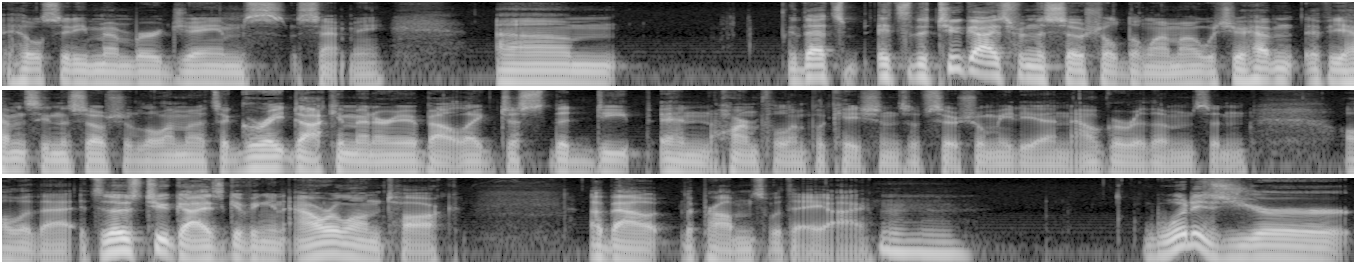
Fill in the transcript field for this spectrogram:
Hill City member James sent me. Um, that's it's the two guys from the Social Dilemma, which you haven't if you haven't seen the Social Dilemma, it's a great documentary about like just the deep and harmful implications of social media and algorithms and all of that. It's those two guys giving an hour long talk about the problems with AI. What is your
